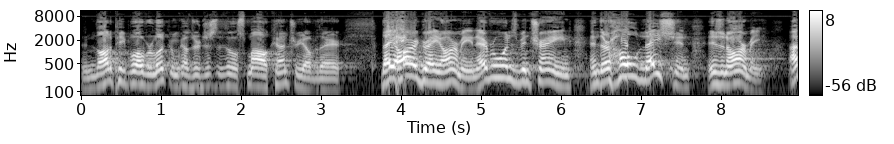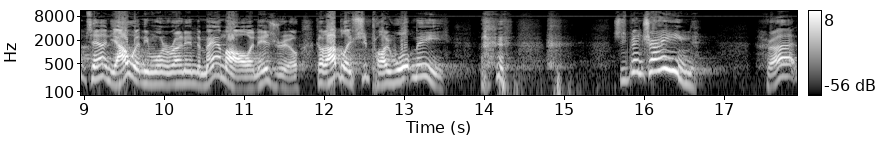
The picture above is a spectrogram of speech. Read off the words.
And a lot of people overlook them because they're just a little small country over there. They are a great army, and everyone's been trained, and their whole nation is an army. I'm telling you, I wouldn't even want to run into Mamaw in Israel because I believe she'd probably whoop me. She's been trained, right?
